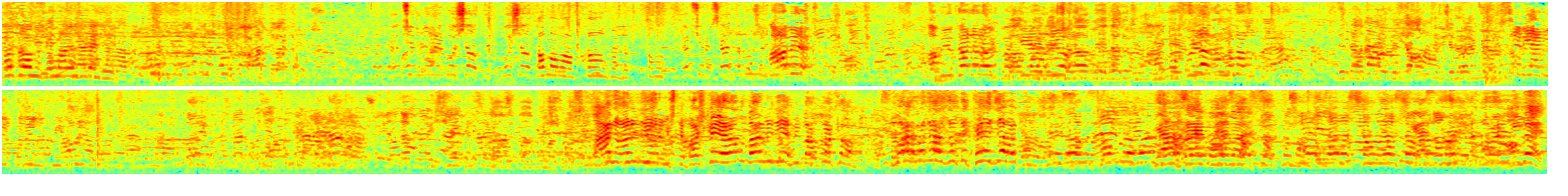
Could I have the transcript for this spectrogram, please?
Kazanmış onların ilgileniyor. Hemşerim orayı boşaltın. Boşalt. Tamam abi tamam kardeşim tamam. Hemşerim sen de boşalt. Abi. Abi yukarıdan avuç makineyi alıyor. Fırlar anlamaz mı ya? Dedi abi ya alt için ölmüyoruz. Bir yer yukarı gitmiyor. Aynı onu diyorum işte. Başka yer var mı diye bir bakmak lazım. Bu arabada zaten kayacak. Ahmet.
